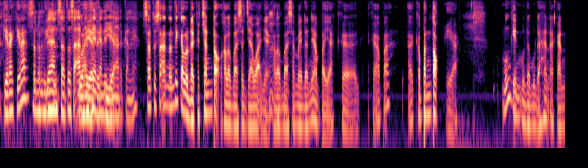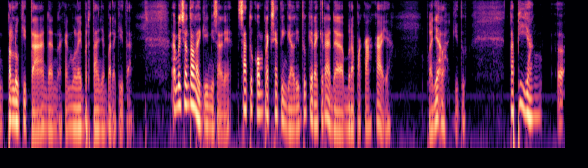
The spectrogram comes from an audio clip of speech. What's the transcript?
kira-kira mudah-mudahan satu saat nanti akan iya. didengarkan ya. Satu saat nanti kalau udah kecentok kalau bahasa Jawanya hmm. kalau bahasa Medannya apa ya ke ke apa? Kepentok ya mungkin mudah-mudahan akan perlu kita dan akan mulai bertanya pada kita. Ambil contoh lagi misalnya, satu kompleks saya tinggal itu kira-kira ada berapa kakak ya? Banyak lah gitu. Tapi yang uh,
